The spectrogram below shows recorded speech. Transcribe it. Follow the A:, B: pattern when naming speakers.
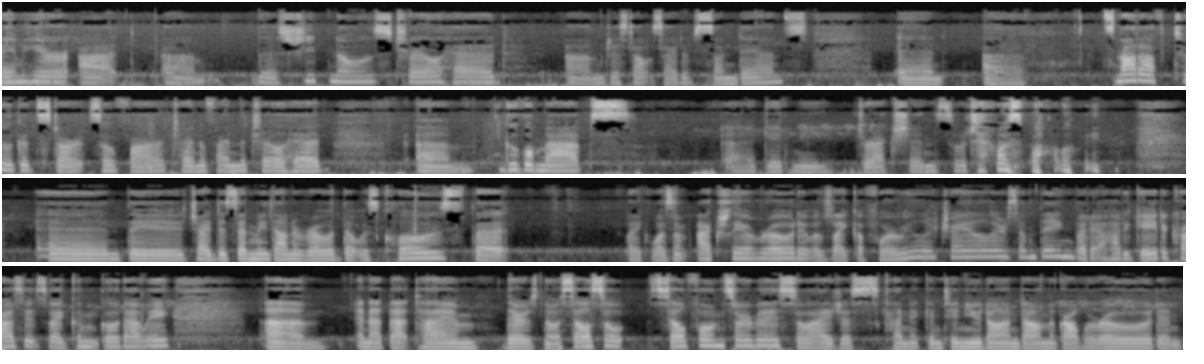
A: I am here at um, the Sheepnose Trailhead um, just outside of Sundance. And uh, it's not off to a good start so far trying to find the trailhead. Um, Google Maps uh, gave me directions which I was following. And they tried to send me down a road that was closed that like wasn't actually a road. It was like a four-wheeler trail or something but it had a gate across it so I couldn't go that way um, and at that time there's no cell, so cell phone service so I just kind of continued on down the gravel road and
